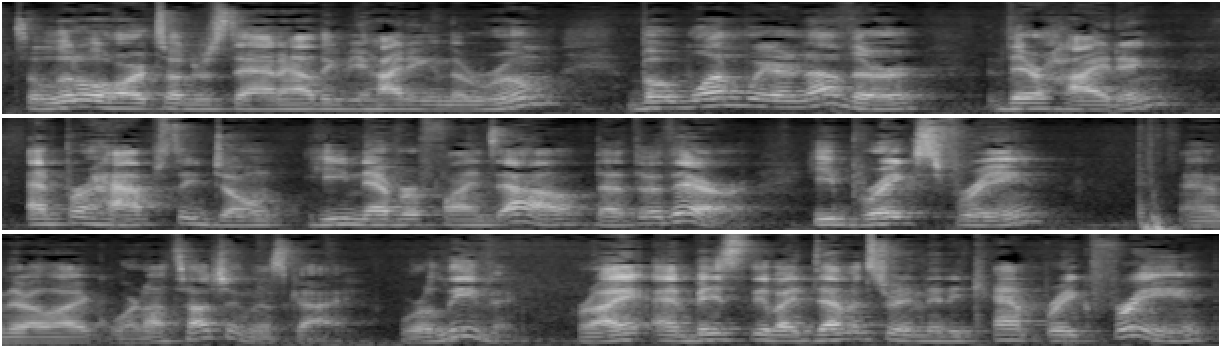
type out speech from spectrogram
it's a little hard to understand how they can be hiding in the room, but one way or another, they're hiding. and perhaps they don't. He never finds out that they're there. He breaks free, and they're like, "We're not touching this guy. We're leaving." Right? And basically, by demonstrating that he can't break free,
